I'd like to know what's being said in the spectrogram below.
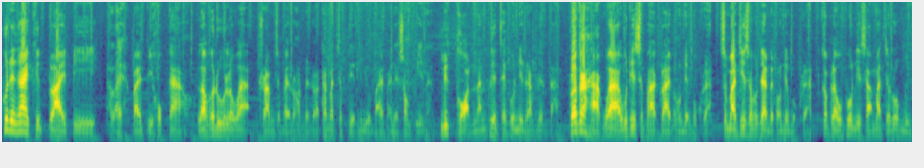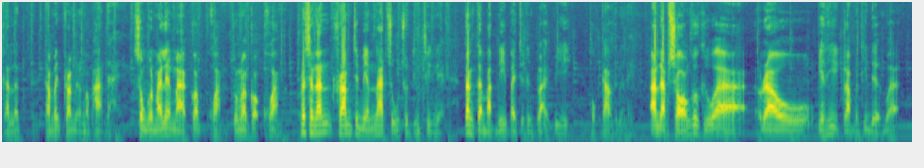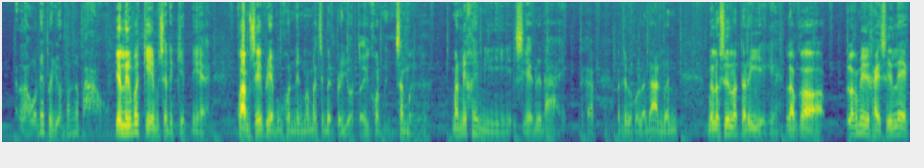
พูดง่ายๆคือปลายปีอะไรปลายปี 69 เราก็รู้แล้วว่า ทรัมป์จะไปรอดไม่รอด ถ้ามันจะเปลี่ยนนโยบายภายใน 2 ปีนั้น หรือก่อนนั้นเพื่อใช้พวกนี้รับเลือกตั้ง เพราะถ้าหากว่าวุฒิสภากลายเป็นของเดโมแครตสมาชิกสภาผู้แทนเป็นของเดโมแครตก็แปลว่าพวกนี้สามารถจะร่วมมือกันและทำให้ทรัมป์เป็นอัมพาตได้ ส่งกฎหมายอะไรมาก็คว่ำส่งมาก็คว่ำเพราะฉะนั้นทรัมป์จะมีอำนาจสูงสุดจริงๆเนี่ยตั้งแต่บัดนี้ไปจนถึงปลายปี 69เท่านั้นเองอันดับสองก็คือว่าเราอย่างที่กลับมาที่เดิมว่า เราได้ประโยชน์บ้างหรือเปล่า อย่าลืมว่าเกมเศรษฐกิจเนี่ยความเสียเปรียบของคนหนึ่งมันมักจะเป็นประโยชน์ต่ออีกคนหนึ่งเสมอ มันไม่ค่อยมีเสียหรือได้นะครับมันจะเป็นคนละด้านเหมือนเหมือนเราซื้อลอตเตอรี่อย่างเงี้ยแล้วก็แล้วก็ไม่มีใครซื้อเลข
